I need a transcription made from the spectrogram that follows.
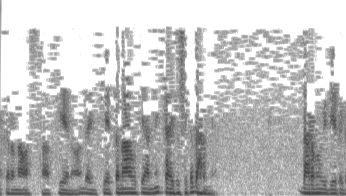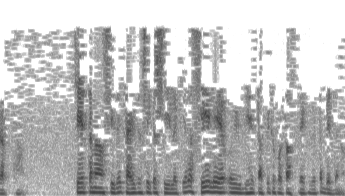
කරන අවස්ථා තියෙනවා. දැන් චේතනාව කියන්නේ චෛතසික ධර්මයක්. ධර්ම විදිහට ගත්තාම චේතනා සීල, චෛතසික සීල කියලා සීලය ওই විදිහට අපිට කොටස් දෙකකට බෙදනවා.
